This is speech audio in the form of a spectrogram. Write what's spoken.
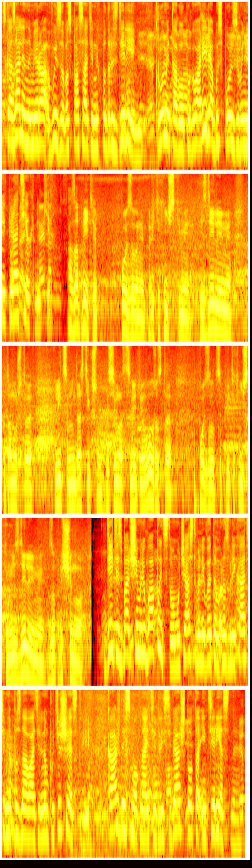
Сказали номера вызова спасательных подразделений. Кроме того, поговорили об использовании пиротехники. О запрете пользования пиротехническими изделиями, потому что лицам, не достигшим 18-летнего возраста, пользоваться пиротехническими изделиями запрещено. Дети с большим любопытством участвовали в этом развлекательно-познавательном путешествии. Каждый смог найти для себя что-то интересное.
